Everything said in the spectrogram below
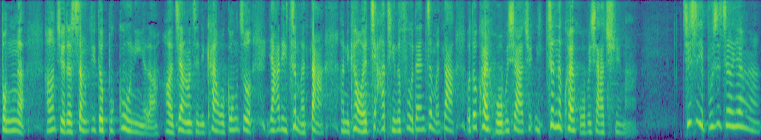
崩了，好像觉得上帝都不顾你了，好这样子。你看我工作压力这么大啊，你看我的家庭的负担这么大，我都快活不下去。你真的快活不下去吗？其实也不是这样啊。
